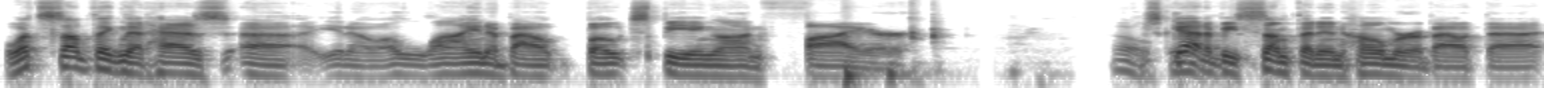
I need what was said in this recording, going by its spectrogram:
What's something that has, uh, you know, a line about boats being on fire? Oh, There's got to be something in Homer about that.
